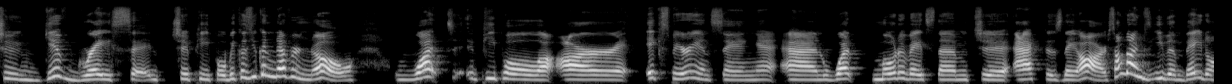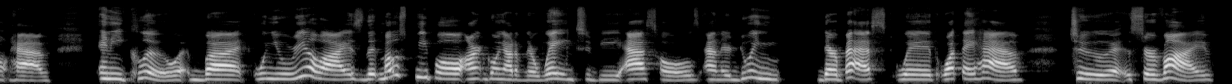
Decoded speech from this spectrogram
to give grace to people because you can never know what people are experiencing and what motivates them to act as they are. Sometimes even they don't have any clue. But when you realize that most people aren't going out of their way to be assholes and they're doing their best with what they have to survive,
